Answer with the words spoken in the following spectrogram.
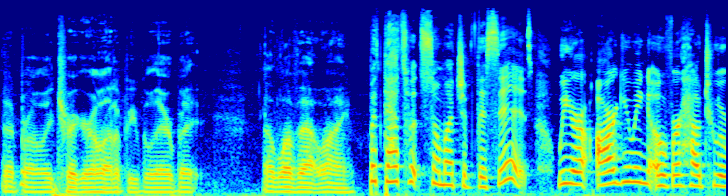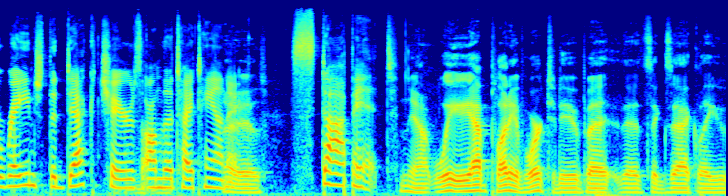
that probably trigger a lot of people there, but I love that line. But that's what so much of this is. We are arguing over how to arrange the deck chairs on the Titanic. That is. Stop it. Yeah, we have plenty of work to do, but that's exactly,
